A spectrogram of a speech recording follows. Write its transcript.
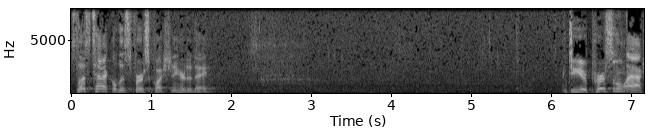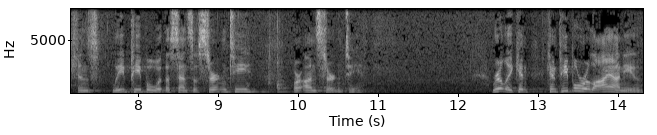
So let's tackle this first question here today. Do your personal actions leave people with a sense of certainty or uncertainty? Really, can, can people rely on you?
